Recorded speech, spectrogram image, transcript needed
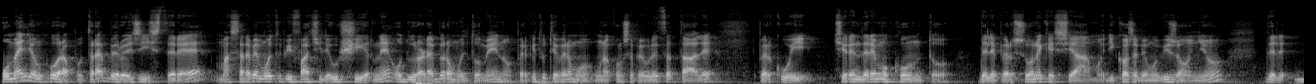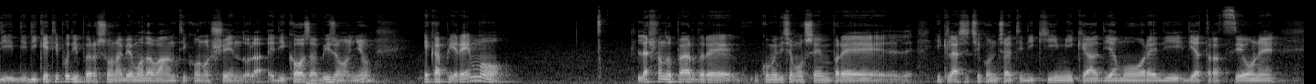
o meglio ancora potrebbero esistere, ma sarebbe molto più facile uscirne o durerebbero molto meno, perché tutti avremo una consapevolezza tale per cui ci renderemo conto delle persone che siamo e di cosa abbiamo bisogno, delle, di, di, di che tipo di persona abbiamo davanti conoscendola e di cosa ha bisogno e capiremo lasciando perdere, come diciamo sempre, i classici concetti di chimica, di amore, di, di attrazione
